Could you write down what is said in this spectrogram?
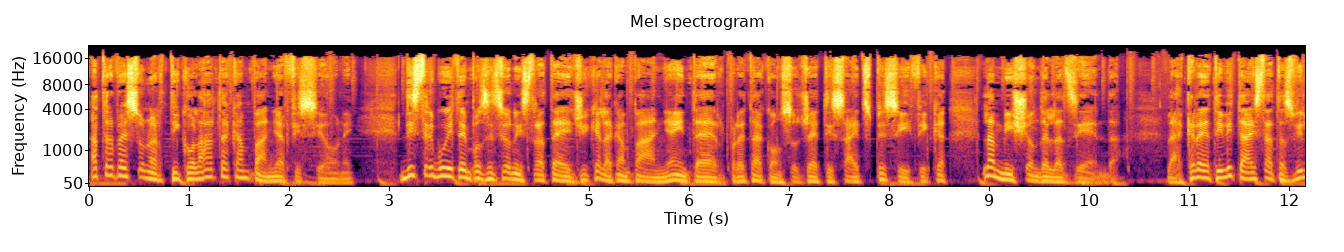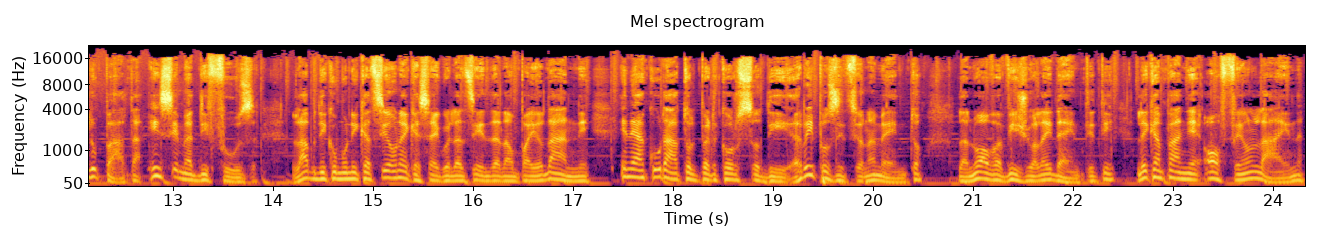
attraverso un'articolata campagna a fissioni. Distribuita in posizioni strategiche, la campagna interpreta con soggetti site specific la mission dell'azienda. La creatività è stata sviluppata insieme a Diffuse, l'hub di comunicazione che segue l'azienda da un paio d'anni e ne ha curato il percorso di riposizionamento, la nuova visual identity, le campagne off e online,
